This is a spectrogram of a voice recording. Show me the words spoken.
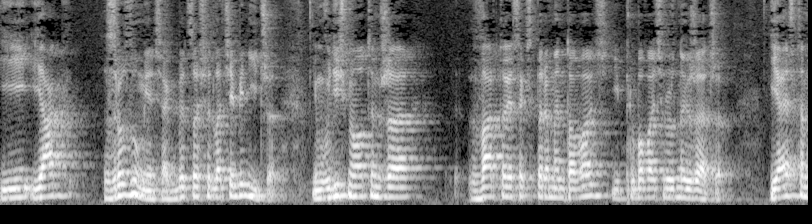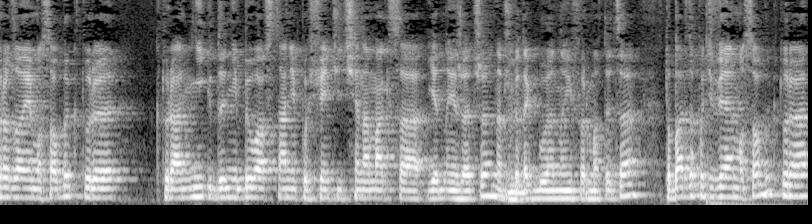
i jak zrozumieć jakby, co się dla ciebie liczy. I mówiliśmy o tym, że warto jest eksperymentować i próbować różnych rzeczy. Ja jestem rodzajem osoby, który, która nigdy nie była w stanie poświęcić się na maksa jednej rzeczy, na przykład Mhm. jak byłem na informatyce, to bardzo podziwiałem osoby, które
